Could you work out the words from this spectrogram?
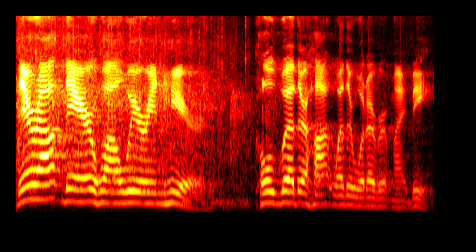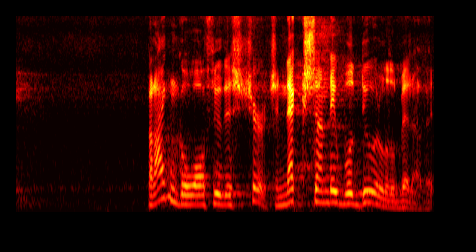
They're out there while we're in here. Cold weather, hot weather, whatever it might be. But I can go all through this church, and next Sunday we'll do a little bit of it.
